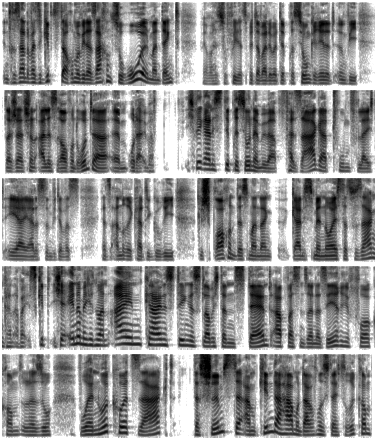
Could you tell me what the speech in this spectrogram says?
interessanterweise gibt es da auch immer wieder Sachen zu holen. Man denkt, wir haben so viel jetzt mittlerweile über Depression geredet, irgendwie, da ist schon alles rauf und runter ähm, oder über ich will gar nicht Depression haben, über Versagertum vielleicht eher, ja, das ist dann wieder was ganz andere Kategorie gesprochen, dass man dann gar nichts mehr Neues dazu sagen kann. Aber es gibt, ich erinnere mich jetzt nur an ein kleines Ding, ist, glaube ich, dann ein Stand-up, was in seiner Serie vorkommt oder so, wo er nur kurz sagt, das Schlimmste am Kinderhaben, und darauf muss ich gleich zurückkommen,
